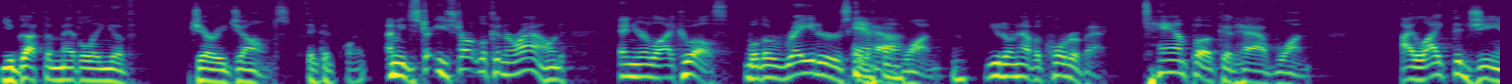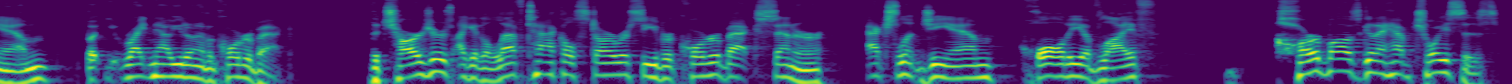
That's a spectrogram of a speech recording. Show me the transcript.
You've got the meddling of Jerry Jones. That's a good point. I mean, start- you start looking around and you're like, who else? Well, the Raiders could Tampa. have one. You don't have a quarterback. Tampa could have one. I like the GM, but right now you don't have a quarterback. The Chargers, I get a left tackle, star receiver, quarterback, center, excellent GM, quality of life. Harbaugh's going to have choices.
